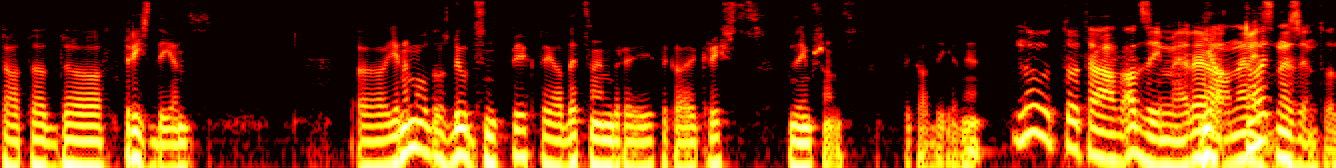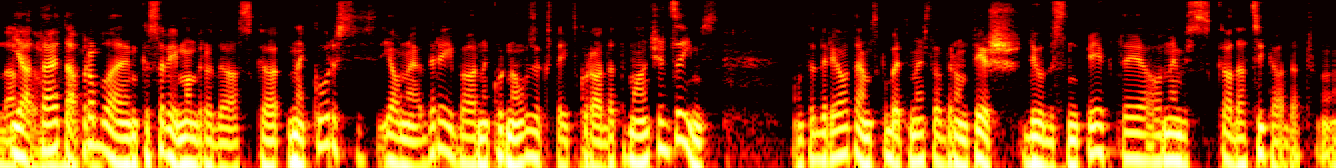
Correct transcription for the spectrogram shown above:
Tā tad uh, trīs dienas ja nemaldos, 25. decembrī ir Kristus dzimšanas diena. Ja? Nu, to tā atzīmē reāli. Jā, neviens ir, nezina to datumu. Jā, tā ir tā problēma, kas arī man radās, ka nekur jaunajā darbā nekur nav uzrakstīts, kurā datumā viņš ir dzimis. Un tad ir jautājums, kāpēc mēs to darām tieši 25. un nevis kādā citā datumā.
